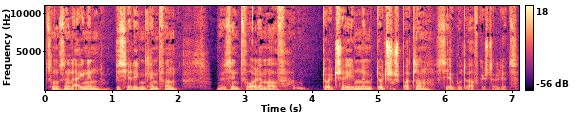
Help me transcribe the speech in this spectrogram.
zu unseren eigenen bisherigen Kämpfern. Wir sind vor allem auf deutscher Ebene mit deutschen Sportlern sehr gut aufgestellt jetzt.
